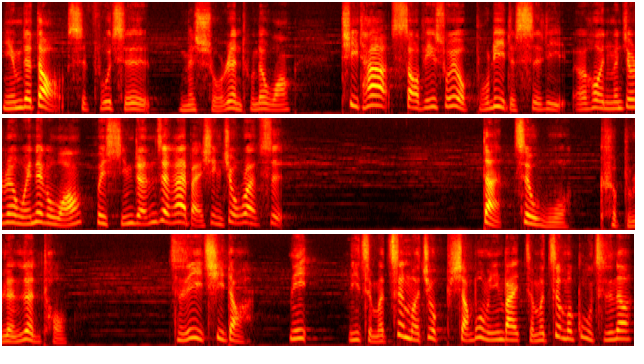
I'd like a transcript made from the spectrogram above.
你们的道是扶持你们所认同的王，替他扫平所有不利的势力，而后你们就认为那个王会行仁政、爱百姓、救乱世。但这我可不能认同。”子义气道：“你你怎么这么就想不明白？怎么这么固执呢？”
